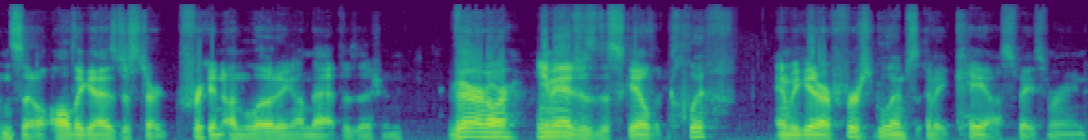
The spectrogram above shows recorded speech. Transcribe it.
and so all the guys just start freaking unloading on that position. Verenor, he manages to scale the cliff, and we get our first glimpse of a Chaos Space Marine.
